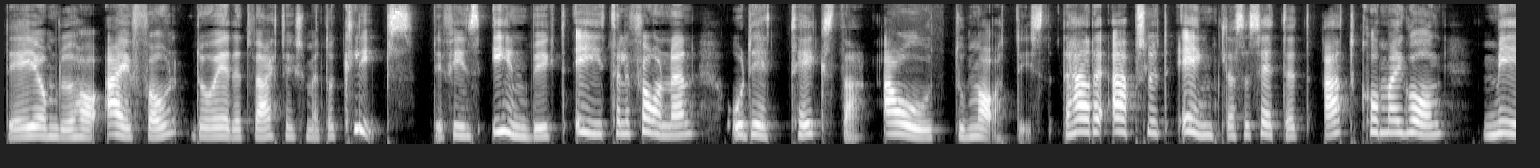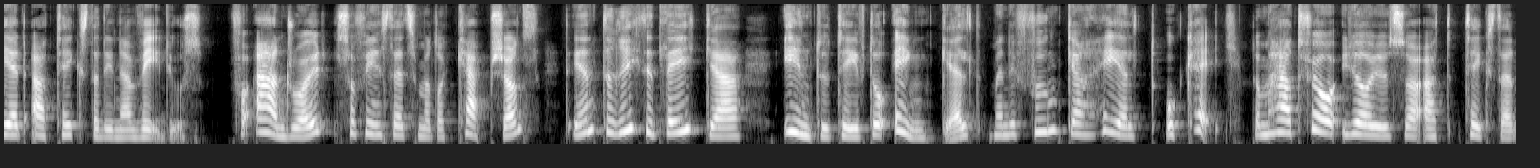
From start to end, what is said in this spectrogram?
det är om du har iPhone, då är det ett verktyg som heter Clips. Det finns inbyggt i telefonen och det textar automatiskt. Det här är det absolut enklaste sättet att komma igång med att texta dina videos. För Android så finns det ett som heter Captions. Det är inte riktigt lika intuitivt och enkelt, men det funkar helt okej. Okay. De här två gör ju så att texten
